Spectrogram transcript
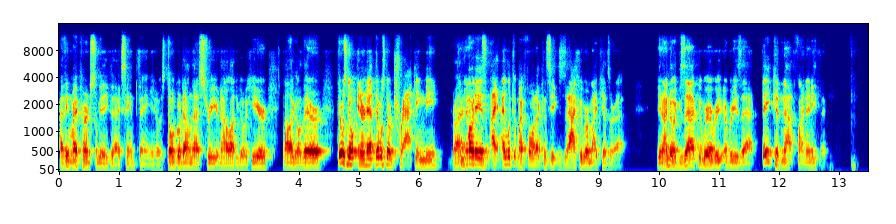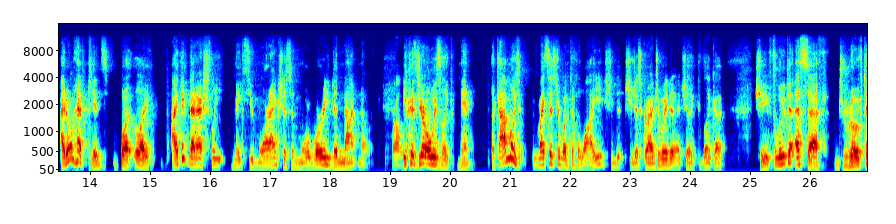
I think my parents told me the exact same thing. You know, it's don't go down that street. You're not allowed to go here. Not allowed to go there. There was no internet. There was no tracking me. And nowadays, I, I look at my phone. I can see exactly where my kids are at. You know, I know exactly where every, everybody's at. They could not find anything. I don't have kids, but like, I think that actually makes you more anxious and more worried than not knowing Probably. because you're always like, man, like I'm always, my sister went to Hawaii. She, she just graduated and she like did like a, she flew to SF, drove to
